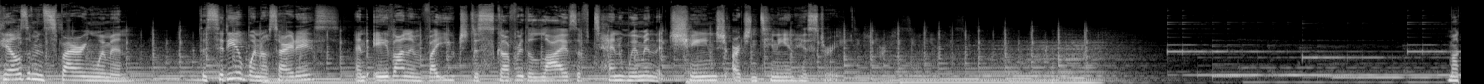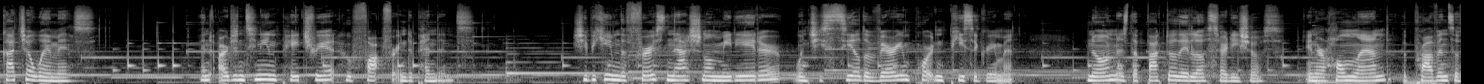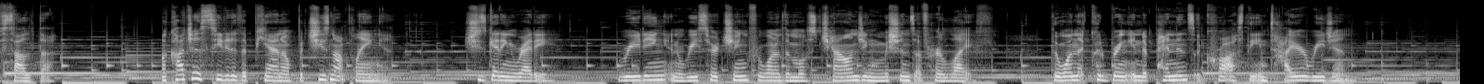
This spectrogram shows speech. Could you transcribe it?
Tales of Inspiring Women. The city of Buenos Aires and Avon invite you to discover the lives of 10 women that changed Argentinian history. Macacha Güemes, an Argentinian patriot who fought for independence. She became the first national mediator when she sealed a very important peace agreement known as the Pacto de los Cerrillos in her homeland, the province of Salta. Macacha is seated at the piano, but she's not playing it. She's getting ready, reading and researching for one of the most challenging missions of her life, the one that could bring independence across the entire region.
